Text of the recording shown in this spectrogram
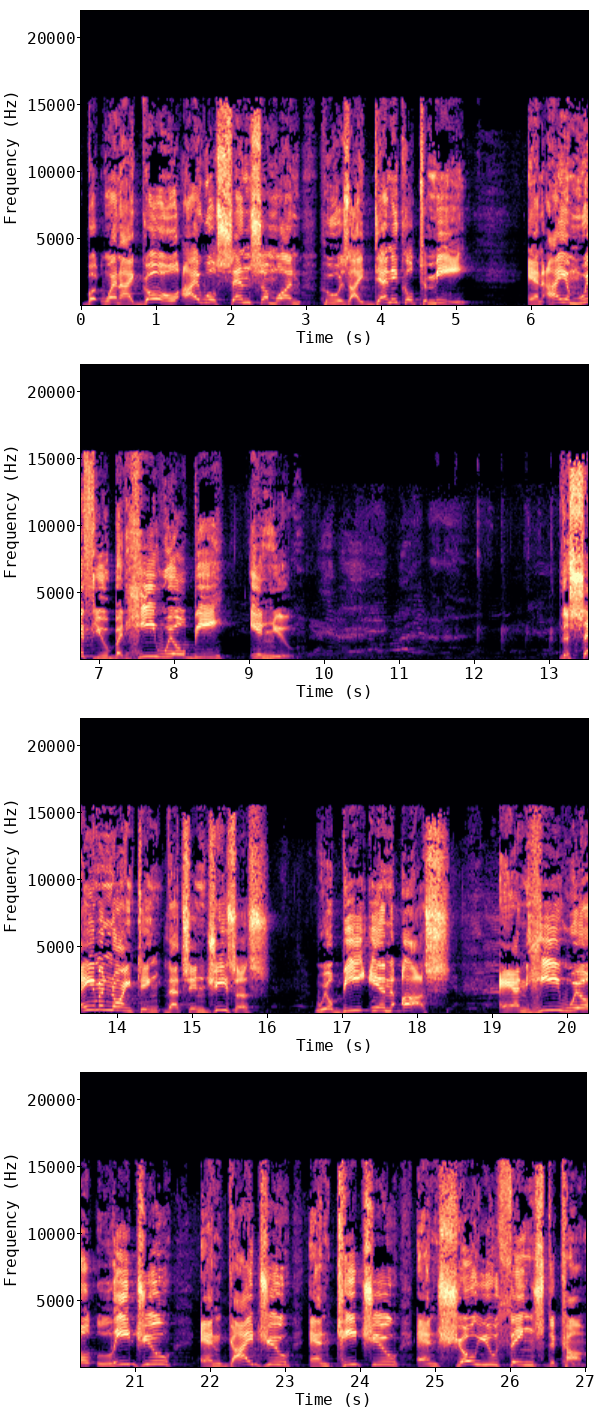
but when I go, I will send someone who is identical to me, and I am with you, but he will be in you. The same anointing that's in Jesus will be in us, and he will lead you and guide you and teach you and show you things to come.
